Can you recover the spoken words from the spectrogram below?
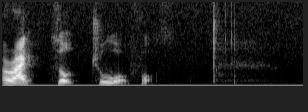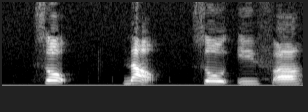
Alright, so true or false. So now, so if uh,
